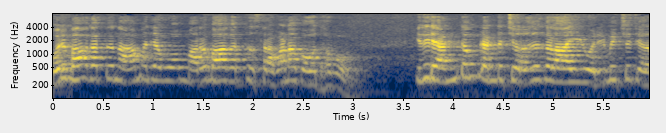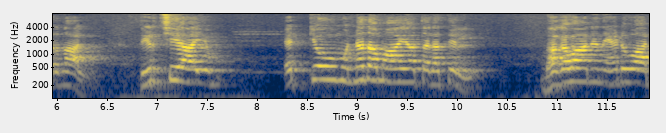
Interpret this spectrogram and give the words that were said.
ഒരു ഭാഗത്ത് നാമജവും മറുഭാഗത്ത് ശ്രവണബോധവും ഇത് രണ്ടും രണ്ട് ചിറകുകളായി ഒരുമിച്ച് ചേർന്നാൽ തീർച്ചയായും ഏറ്റവും ഉന്നതമായ തലത്തിൽ ഭഗവാനെ നേടുവാൻ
